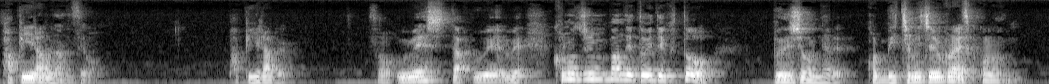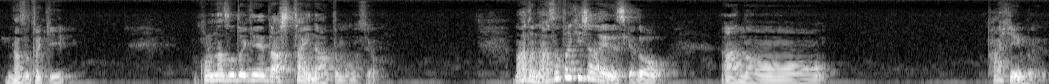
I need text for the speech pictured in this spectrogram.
パピーラブなんですよ。パピーラブ。そう、上下、上、上。この順番で解いていくと、文章になる。これめちゃめちゃ良くないですか？この謎解き。この謎解きで出したいなと思うんですよ。まあ、あと謎解きじゃないですけど、あのー、パフューム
